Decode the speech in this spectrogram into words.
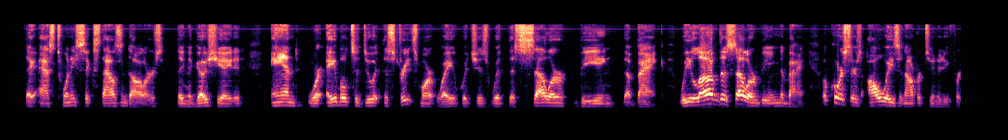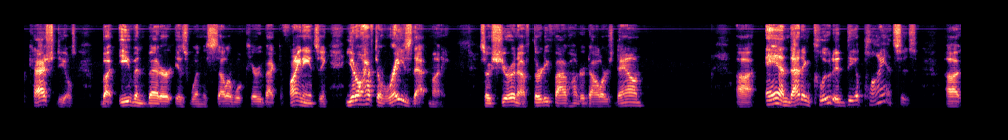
They asked $26,000. They negotiated and were able to do it the street smart way, which is with the seller being the bank. We love the seller being the bank. Of course, there's always an opportunity for cash deals, but even better is when the seller will carry back the financing. You don't have to raise that money. So sure enough, $3,500 down. Uh, and that included the appliances. Uh,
